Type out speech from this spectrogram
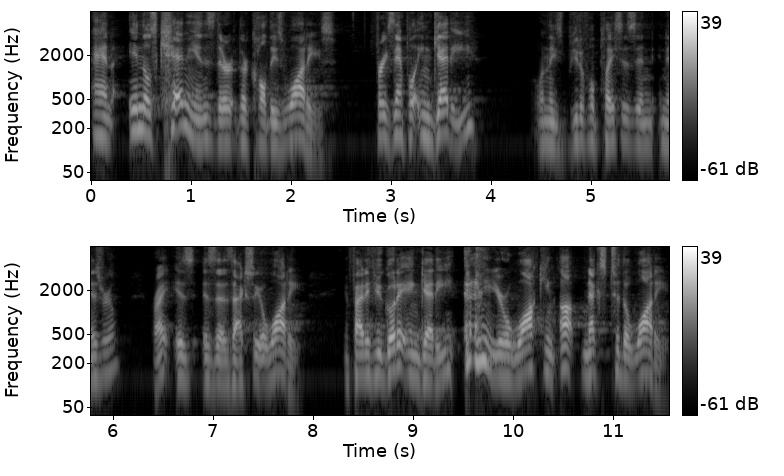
and in those canyons, they're, they're called these wadis. For example, En Gedi, one of these beautiful places in, in Israel, right, is, is, is actually a wadi. In fact, if you go to En Gedi, you're walking up next to the wadi.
